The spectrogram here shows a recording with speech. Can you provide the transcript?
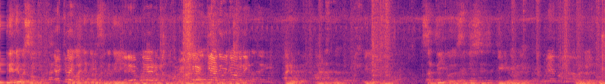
ഇന്നേ ദിവസം ഭഗവാന്റെ തിരുസന്നിധിയിൽ അരുൺ ആനന്ദ് വില്യം சத்தீவ் சதீஷன் பிடிக்க அவர்களும் ஒரு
